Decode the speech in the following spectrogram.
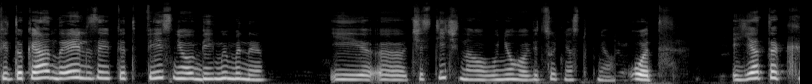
під океан Ельзи, під пісню Обійми мене. І е, частично у нього відсутня ступня. От. Я так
